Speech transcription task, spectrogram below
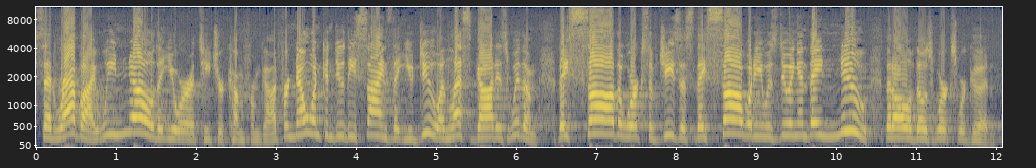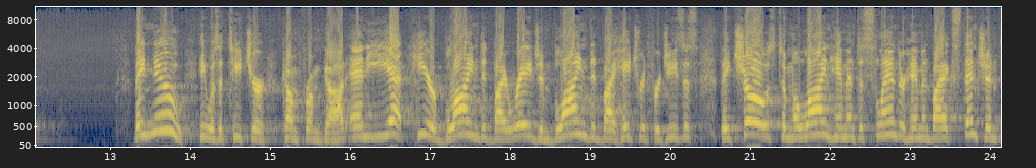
said, Rabbi, we know that you are a teacher come from God, for no one can do these signs that you do unless God is with him. They saw the works of Jesus, they saw what he was doing, and they knew that all of those works were good. They knew he was a teacher come from God, and yet, here, blinded by rage and blinded by hatred for Jesus, they chose to malign him and to slander him, and by extension,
